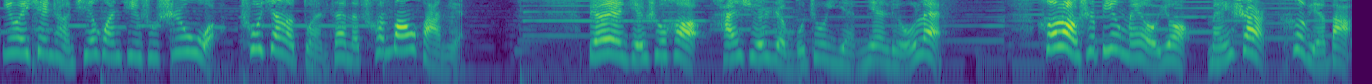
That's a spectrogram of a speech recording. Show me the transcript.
因为现场切换技术失误，出现了短暂的穿帮画面。表演结束后，韩雪忍不住掩面流泪。何老师并没有用“没事儿，特别棒，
